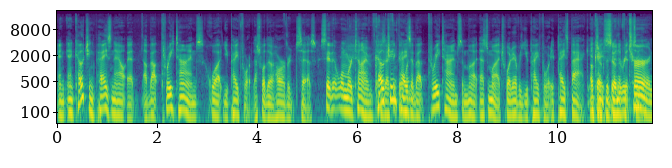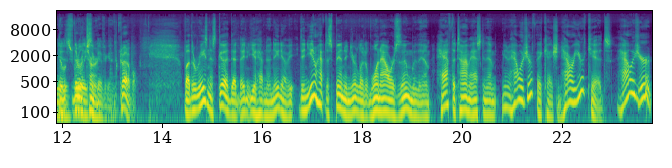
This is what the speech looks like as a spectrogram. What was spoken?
And, and coaching pays now at about three times what you pay for it. That's what the Harvard says. Say that one more time. Coaching pays about three times a mu- as much whatever you pay for it. It pays back. Okay, so the to return The- is the really return, significant. Incredible. But the reason it's good that they, you have no need of it, then you don't have to spend in your little one hour Zoom with them half the time asking them, you know, how was your vacation? How are your kids? How is your,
